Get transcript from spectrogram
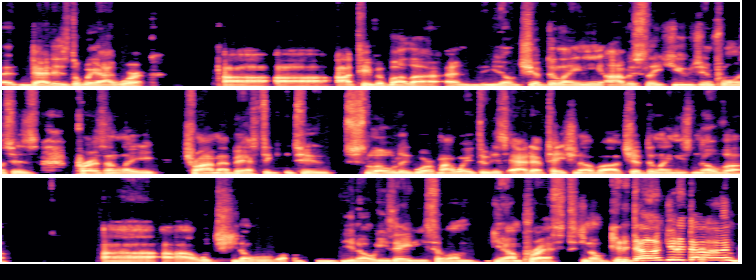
that is the way I work. Uh, uh, Octavia Butler and, you know, Chip Delany, obviously huge influences. Presently trying my best to, to slowly work my way through this adaptation of, uh, Chip Delany's Nova. Uh, uh, which, you know, you know, he's 80, so I'm, you know, I'm pressed, you know, get it done, get it done.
